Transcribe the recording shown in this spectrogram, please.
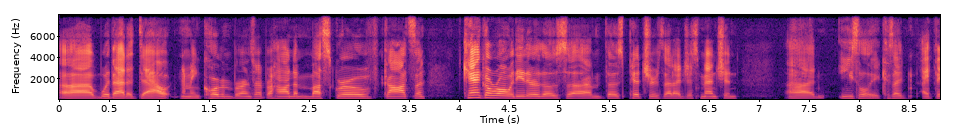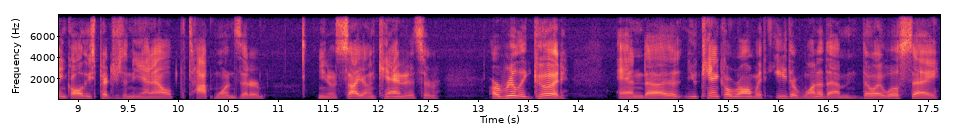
uh, without a doubt. I mean, Corbin Burnes right behind him, Musgrove, Gonsolin. Can't go wrong with either of those um, those pitchers that I just mentioned uh, easily because I, I think all these pitchers in the NL, the top ones that are, you know, Cy Young candidates are, are really good, and uh, you can't go wrong with either one of them. Though I will say,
